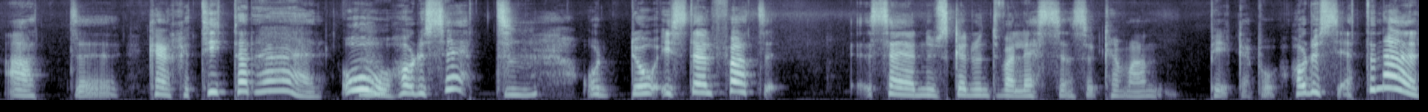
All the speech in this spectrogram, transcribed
Att eh, kanske titta där, åh oh, mm. har du sett? Mm. Och då istället för att säga nu ska du inte vara ledsen så kan man peka på, har du sett den här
